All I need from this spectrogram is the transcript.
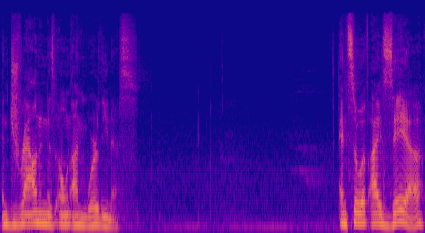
and drown in his own unworthiness. And so, if Isaiah,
